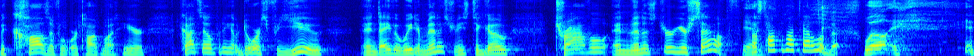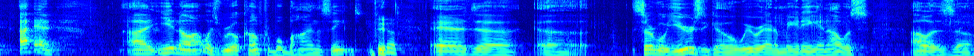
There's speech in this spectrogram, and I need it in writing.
because of what we're talking about here. God's opening up doors for you and David Weeder Ministries to go travel and minister yourself. Yeah. Let's talk about that a little bit. Well, I had, uh, you know, I was real comfortable behind the scenes. Yeah. And uh, uh, several years ago, we were at a meeting, and I was, I was uh,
